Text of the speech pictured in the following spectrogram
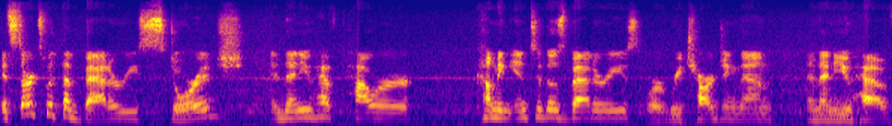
it starts with the battery storage, and then you have power coming into those batteries or recharging them, and then you have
